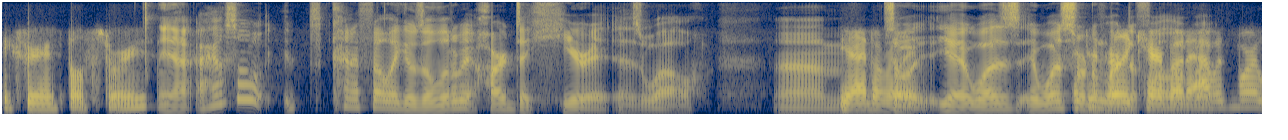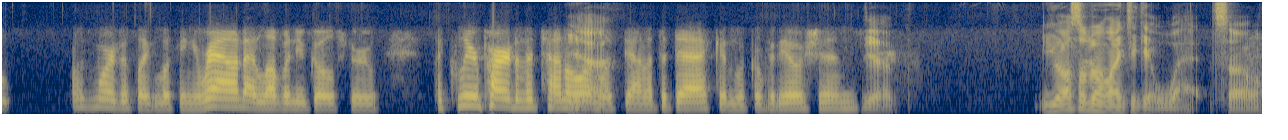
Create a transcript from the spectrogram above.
experience both stories. Yeah, I also it kind of felt like it was a little bit hard to hear it as well. Um, Yeah, I don't so really- yeah, it was it was sort of didn't hard really care follow, about it. I was more, I was more just like looking around. I love when you go through the clear part of the tunnel and look down at the deck and look over the ocean. Yeah. You also don't like to get wet, so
